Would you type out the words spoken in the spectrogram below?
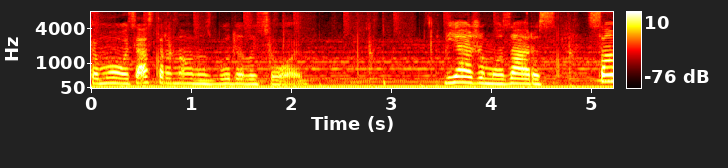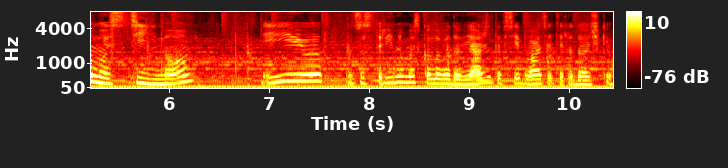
тому ця сторона у нас буде лицьовою. В'яжемо зараз самостійно і зустрінемось, коли ви дов'яжете всі 20 рядочків.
